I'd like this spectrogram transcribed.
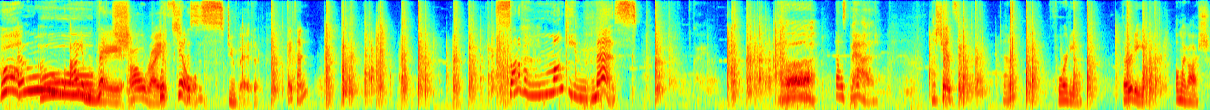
Oh, I am okay. rich. All right. With skill. This is stupid. Okay, 10. Monkey mess. Okay. Ugh, that was bad. Last chance. 10, 40, 30, Oh my gosh.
